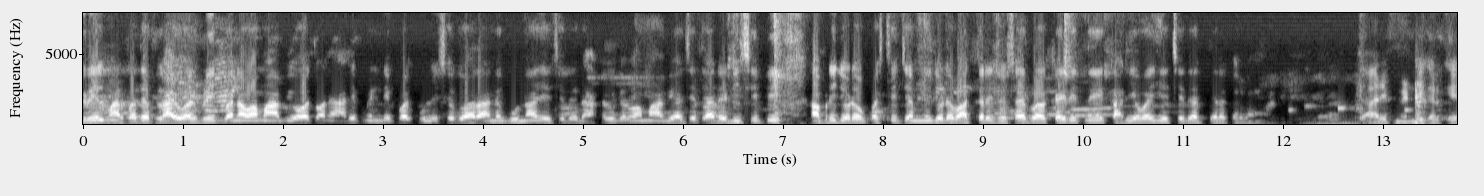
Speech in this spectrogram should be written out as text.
ગ્રીલ મારફતે ફ્લાયઓવર બ્રિજ બનાવવામાં આવ્યો હતો અને આરિફ મિંડી પર પોલીસ દ્વારા અને ગુના જે છે તે દાખલ કરવામાં આવ્યા છે. ત્યારે ડીસીપી આપણી જોડે ઉપસ્થિત છે. એમની જોડે વાત કરીશું. સાહેબ, કઈ રીતની કાર્યવાહી જે છે તે અત્યારે કરવામાં આવી आरिफ मेंढी करके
